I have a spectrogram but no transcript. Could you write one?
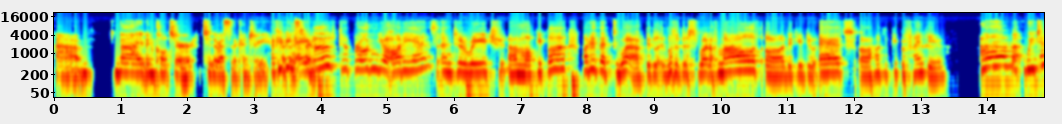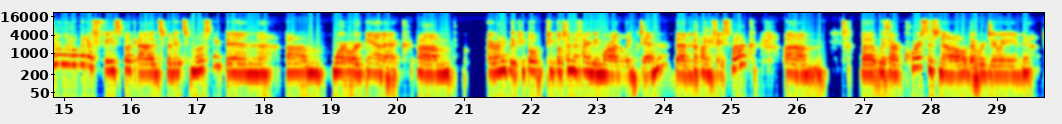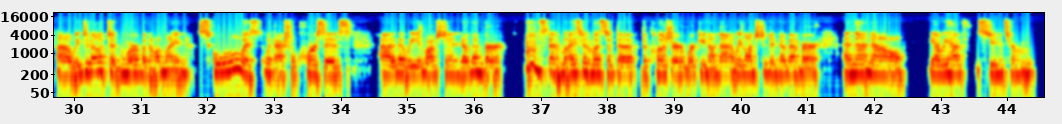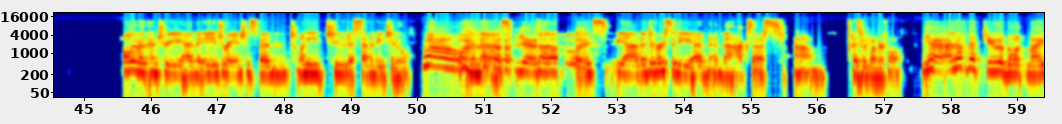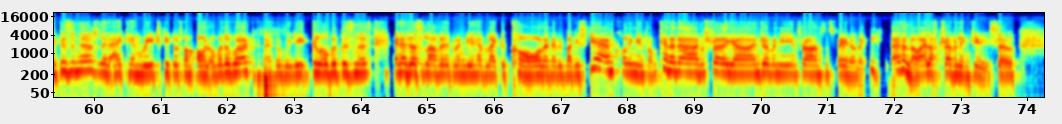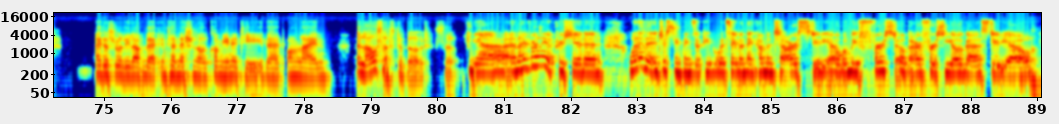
um, vibe and culture to the rest of the country. Have you been able to broaden your audience and to reach um, more people? How did that work? Did, was it just word of mouth, or did you do ads, or how did people find you? Um, we did a little bit of Facebook ads, but it's mostly been um, more organic. Um, ironically, people people tend to find me more on LinkedIn than okay. on Facebook. Um, but with our courses now that we're doing, uh, we developed it more of an online school with with actual courses uh, that we launched in November. spent I spent most of the the closure working on that. We launched it in November, and that now yeah, we have students from all over the country, and the age range has been 22 to 72. Wow. In those. yes. So it's, yeah, the diversity and, and the access um, has been wonderful. Yeah, I love that too about my business that I can reach people from all over the world because I have a really global business. And I just love it when you have like a call and everybody's, yeah, I'm calling in from Canada and Australia and Germany and France and Spain. I'm like, I don't know. I love traveling too. So I just really love that international community that online allows us to build. So, yeah. And I've really appreciated one of the interesting things that people would say when they come into our studio. When we first opened our first yoga studio,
